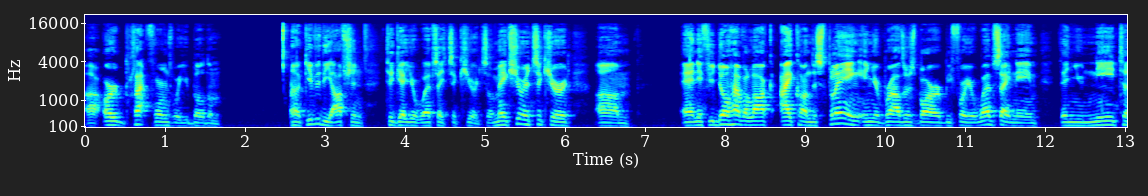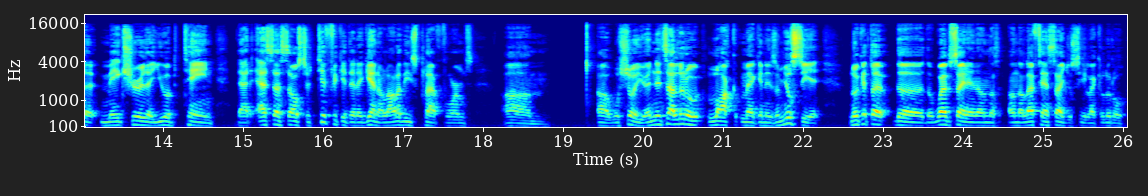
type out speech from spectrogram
uh, or platforms where you build them uh, give you the option to get your website secured. So make sure it's secured. Um, and if you don't have a lock icon displaying in your browser's bar before your website name, then you need to make sure that you obtain that SSL certificate that, again, a lot of these platforms um, uh, will show you. And it's that little lock mechanism. You'll see it. Look at the, the, the website, and on the, on the left hand side, you'll see like a little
